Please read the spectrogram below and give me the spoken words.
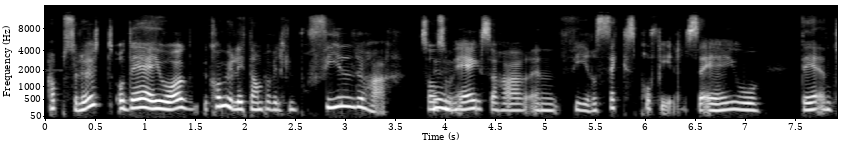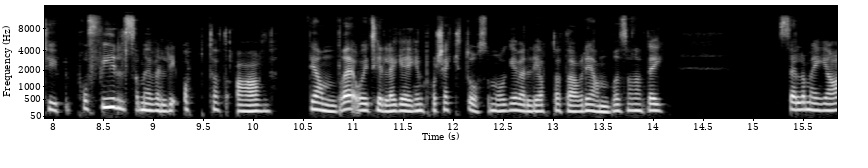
Absolutt. Og det är ju också, Det kommer jo litt an på hvilken profil du har. Sånn som Mm. jeg som har en 4-6-profil, så er jo det en type profil som er veldig opptatt av de andre, og i tillegg egen prosjektor som òg er veldig opptatt av de andre. Sånn at jeg Selv om jeg, ja,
